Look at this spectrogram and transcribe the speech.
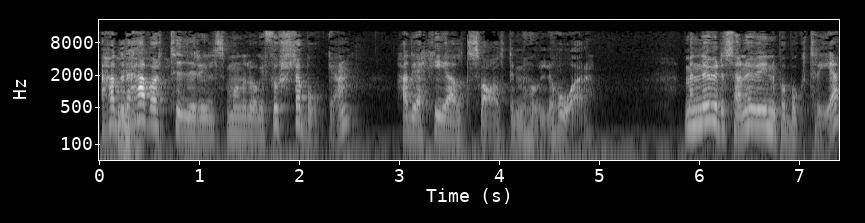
Hade det här varit Tirils monolog i första boken hade jag helt svalt det med hull och hår. Men nu är det så här, nu är vi inne på bok tre.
